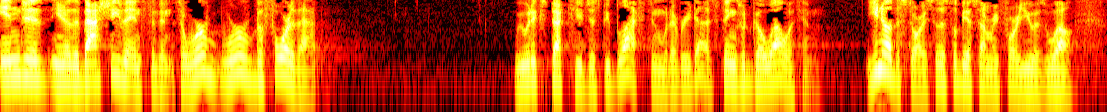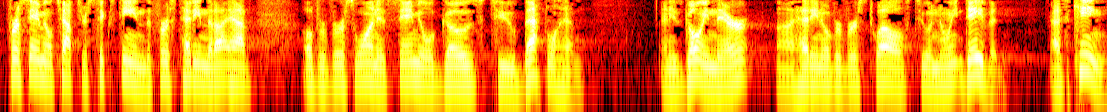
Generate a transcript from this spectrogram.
into you know the Bathsheba incident. So we're we're before that we would expect he would just be blessed in whatever he does. Things would go well with him. You know the story, so this will be a summary for you as well. 1 Samuel chapter 16, the first heading that I have over verse 1 is Samuel goes to Bethlehem. And he's going there, uh, heading over verse 12, to anoint David as king.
